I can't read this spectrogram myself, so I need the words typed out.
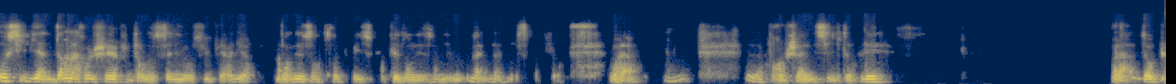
aussi bien dans la recherche, dans l'enseignement supérieur, dans les entreprises que dans les administrations. Voilà. La prochaine, s'il te plaît. Voilà, donc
